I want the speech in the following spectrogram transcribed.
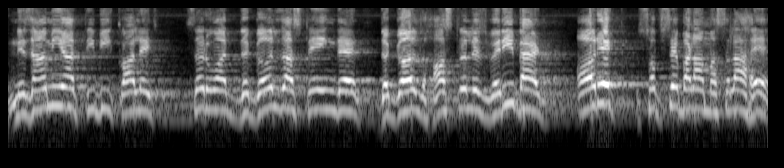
Nizamia Tibbi college sir the girls are staying there the girls hostel is very bad اور ایک سب سے بڑا مسئلہ ہے،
